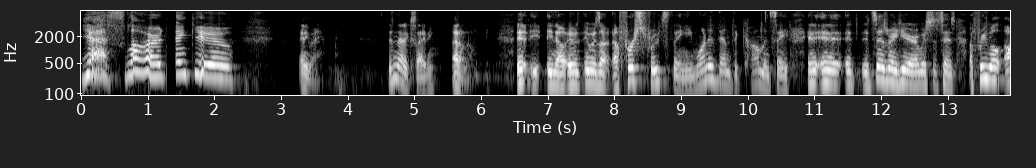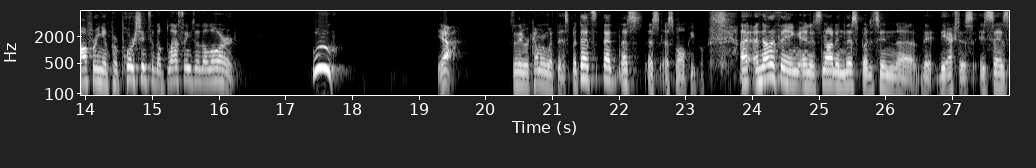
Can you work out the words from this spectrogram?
Yes, Lord, thank you. Anyway, isn't that exciting? I don't know. It, it, you know, it was, it was a, a, first fruits thing. He wanted them to come and say, and, it, it, says right here, wish it says, a free will offering in proportion to the blessings of the Lord. Woo! Yeah. So they were coming with this, but that's that that's, a small people. Uh, another thing, and it's not in this, but it's in uh, the the Exodus. It says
